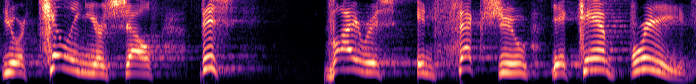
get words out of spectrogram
You're killing yourself. This virus infects you. You can't breathe.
